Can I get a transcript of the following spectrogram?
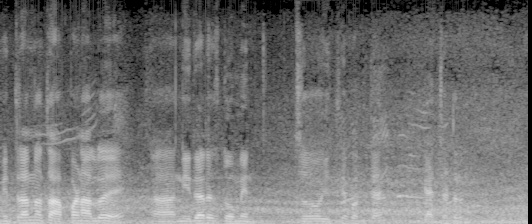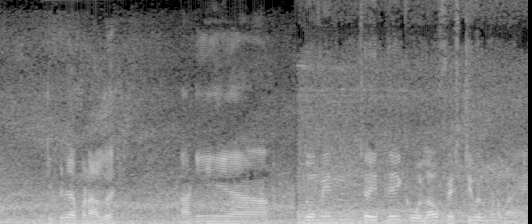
मित्रांनो आता आपण आलो आहे निदारस डोमेन जो इथे बघताय कॅथेड्रल तिकडे आपण आलो आहे आणि डोमेनच्या इथे एक ओलाव फेस्टिवल म्हणून आहे.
